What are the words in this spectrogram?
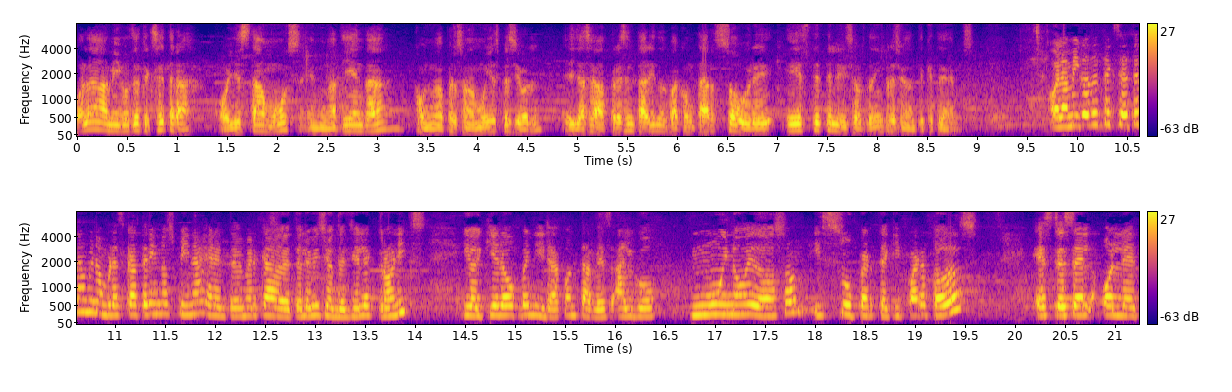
Hola amigos de TechCetera, hoy estamos en una tienda con una persona muy especial. Ella se va a presentar y nos va a contar sobre este televisor tan impresionante que tenemos. Hola amigos de TechCetera, mi nombre es Katherine Ospina, gerente de mercado de televisión del G Electronics y hoy quiero venir a contarles algo muy novedoso y súper techy para todos. Este es el OLED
